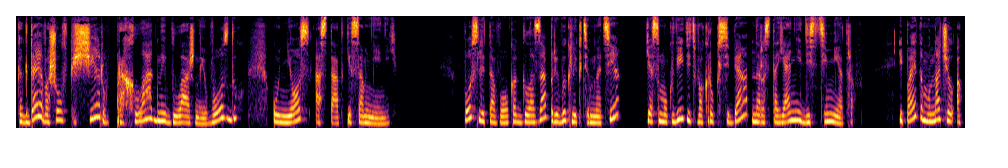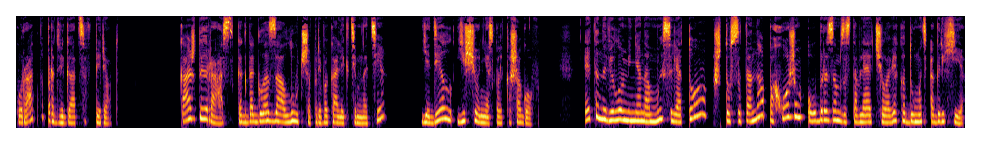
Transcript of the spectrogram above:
Когда я вошел в пещеру, прохладный влажный воздух унес остатки сомнений. После того, как глаза привыкли к темноте, я смог видеть вокруг себя на расстоянии 10 метров, и поэтому начал аккуратно продвигаться вперед. Каждый раз, когда глаза лучше привыкали к темноте, я делал еще несколько шагов. Это навело меня на мысль о том, что сатана похожим образом заставляет человека думать о грехе.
